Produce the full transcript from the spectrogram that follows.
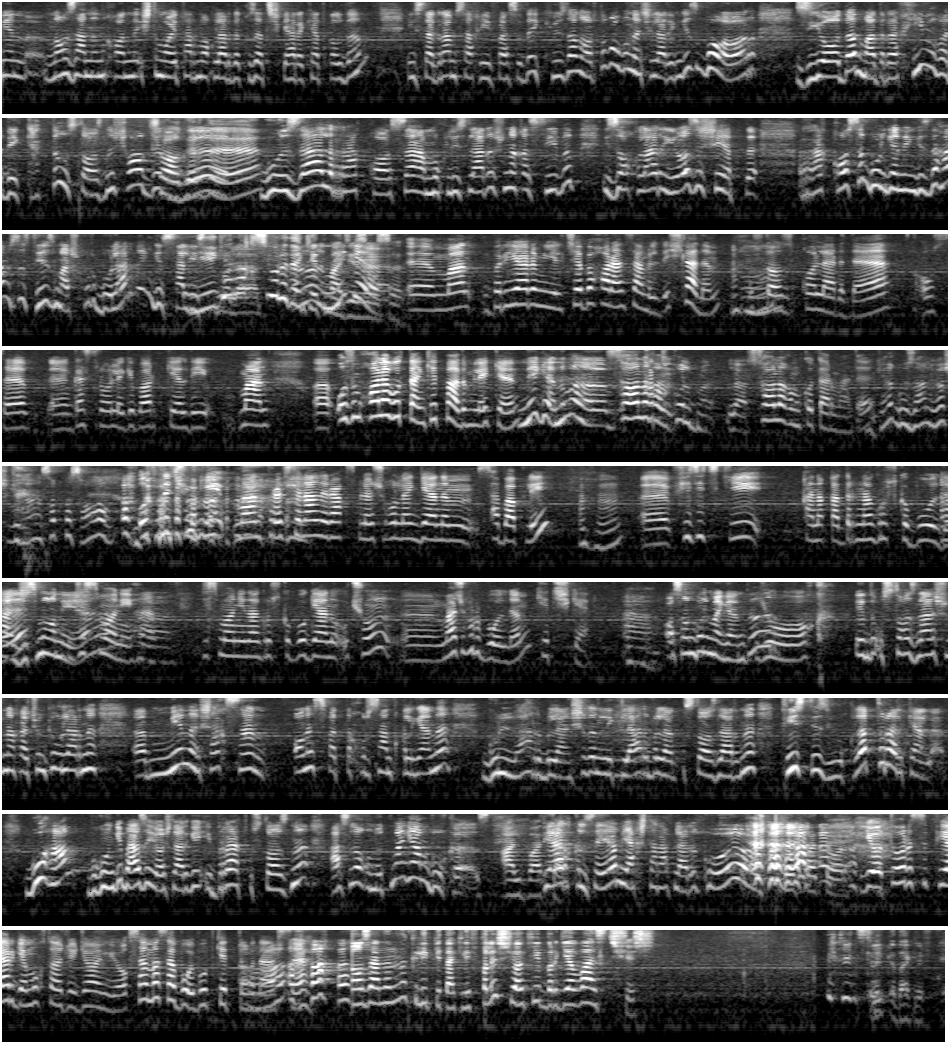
men nozaninxonni ijtimoiy tarmoqlarda kuzatishga harakat qildim. Instagram sahifasida ikki yuzdan ortiq obunachilaringiz bor. Ziyoda madrahimovadek katta ustozni shogirdi Shogirdi. go'zal raqqosa muxlislari shunaqa sevib izohlar yozishyapti. Raqqosa bo'lganingizda ham siz tez mashhur bo'lardingiz solist nega raqs yo'lidan ketmadingiz o'zi? Eh, man bir yarim yilcha bahor ansamblida ishladim. Ustoz qo'llarida. O'sib eh, gastrollarga borib keldik man eh, o'zim yerdan ketmadim lekin nega? Nima? Sog'lig'im. sog'lig'im ko'tarmadi. Nega? Go'zal yoshgina soppa sog' o'tdi chunki man professionalniy raqs bilan shug'ullanganim sababli eh, fizический qanaqadir nagruzka bo'ldi jismoniy, jismoniy ha. Jismoniy nagruzka bo'lgani uchun eh, majbur bo'ldim ketishga. Oson bo'lmaganda yo'q. Endi ustozlar shunaqa chunki ularni e, meni shaxsan ona sifatida xursand qilgani gullar bilan shirinliklar bilan ustozlarni tez tez yo'qlab turar ekanlar. Bu ham bugungi ba'zi yoshlarga ibrat. Ustozni aslo unutmagan bu qiz. Albatta. piar qilsa ham yaxshi taraflari ko'p. To'g'ri. Yo to'g'risi piarga muhtojlik joyim yo'q. Sama saboy bo'lib ketdi bu narsa. Nozaninni klipga taklif qilish yoki birga vals tushish klipga taklif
